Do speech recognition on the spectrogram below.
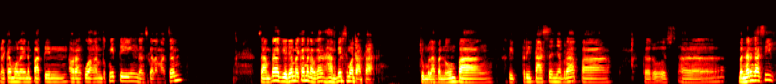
mereka mulai nempatin orang keuangan untuk meeting dan segala macam. Sampai akhirnya mereka mendapatkan hampir semua data. Jumlah penumpang, tritasenya berapa, terus eh, benar nggak sih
